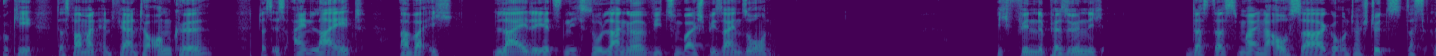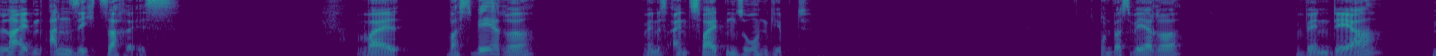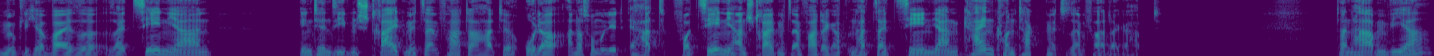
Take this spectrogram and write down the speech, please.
okay, das war mein entfernter Onkel, das ist ein Leid, aber ich leide jetzt nicht so lange wie zum Beispiel sein Sohn. Ich finde persönlich, dass das meine Aussage unterstützt, dass Leiden Ansichtssache ist. Weil was wäre, wenn es einen zweiten Sohn gibt? Und was wäre, wenn der möglicherweise seit zehn Jahren intensiven Streit mit seinem Vater hatte oder anders formuliert, er hat vor zehn Jahren Streit mit seinem Vater gehabt und hat seit zehn Jahren keinen Kontakt mehr zu seinem Vater gehabt. Dann haben wir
